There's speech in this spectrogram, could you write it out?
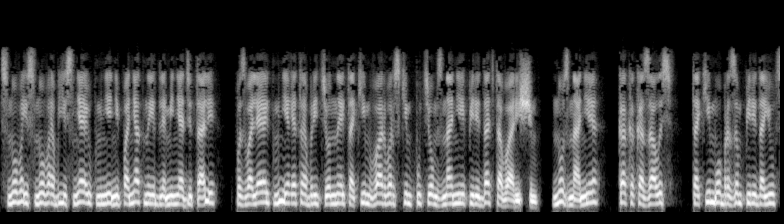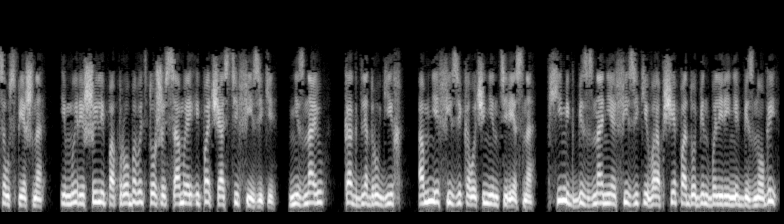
снова и снова объясняют мне непонятные для меня детали, позволяет мне это обретенное таким варварским путем знание передать товарищам. Но знания, как оказалось, таким образом передаются успешно, и мы решили попробовать то же самое и по части физики. Не знаю, как для других, а мне физика очень интересна. Химик без знания физики вообще подобен балерине без ногой,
